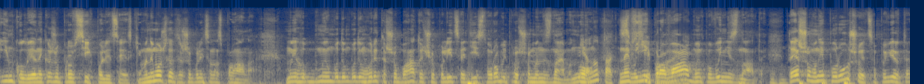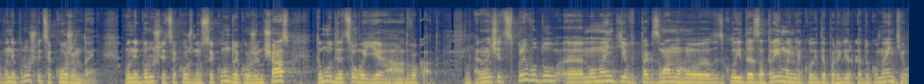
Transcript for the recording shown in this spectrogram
інколи, я не кажу про всіх поліцейських. Ми не можемо сказати, що поліція у нас погана. Ми, ми будемо, будемо говорити, що багато чого поліція дійсно робить, про що ми не знаємо. Но Ні, ну так, не свої всі права погані. ми повинні знати. Те, що вони порушуються, повірте, вони порушуються кожен день. Вони порушуються кожну секунду і кожен час. Тому для цього є адвокати. Значить, з приводу е, моментів так званого, коли йде затримання, коли йде перевірка документів,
